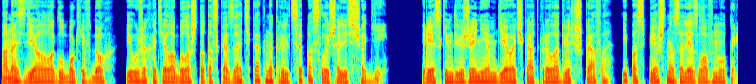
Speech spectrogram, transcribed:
Она сделала глубокий вдох и уже хотела было что-то сказать, как на крыльце послышались шаги. Резким движением девочка открыла дверь шкафа и поспешно залезла внутрь.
